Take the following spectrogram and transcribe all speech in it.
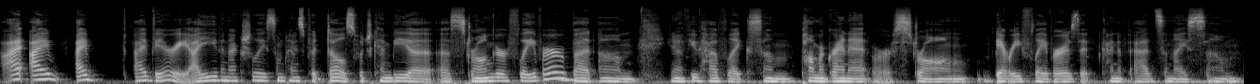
I, I I I vary. I even actually sometimes put dulse, which can be a, a stronger flavor. Mm-hmm. But um, you know, if you have like some pomegranate or strong berry flavors, it kind of adds a nice, um,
